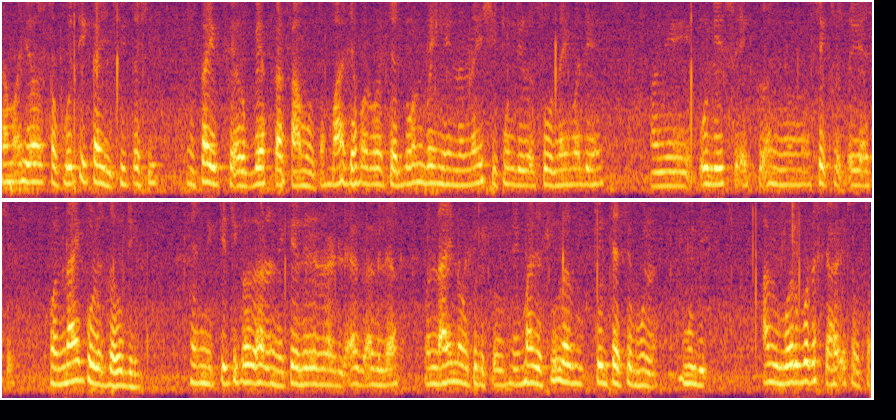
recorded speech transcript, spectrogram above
समाज व्यवस्था होती काहींची तशी. काही फे- बेकार काम होतं. माझ्याबरोबरच्या दोन बहिणींना नाही शिकून दिलं सोनईमध्ये. आणि पोलीस एक सेक्रेटरी असे. पण नाही पुढे जाऊ दे. त्यांनी किती का घराने केले रडल्या गागल्या. पण नाही नोकरी करून दिली. माझ्या चुला चुलत्याचे मुलं मुली. आम्ही बरोबरच शाळेत होतो.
